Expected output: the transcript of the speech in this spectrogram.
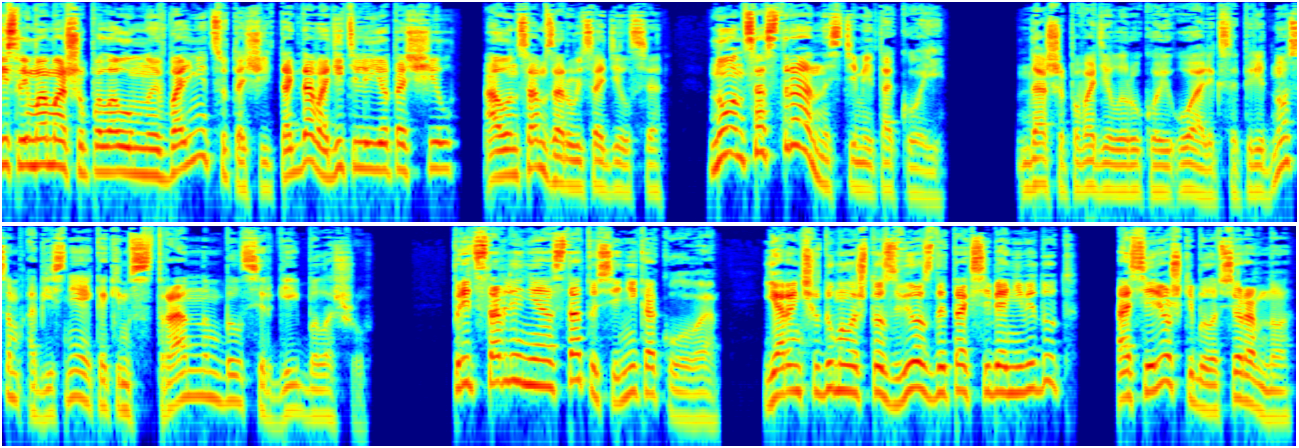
Если мамашу полоумную в больницу тащить, тогда водитель ее тащил, а он сам за руль садился. Но он со странностями такой. Даша поводила рукой у Алекса перед носом, объясняя, каким странным был Сергей Балашов. Представления о статусе никакого. Я раньше думала, что звезды так себя не ведут, а Сережке было все равно.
